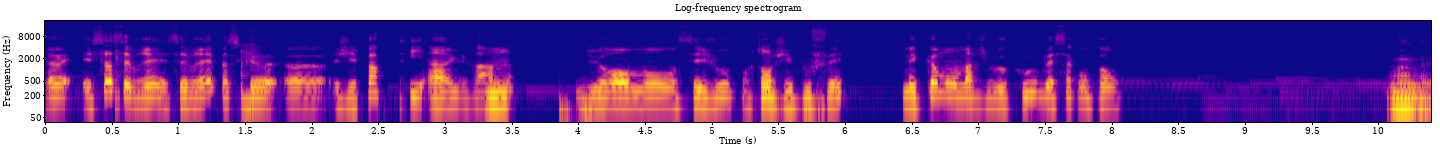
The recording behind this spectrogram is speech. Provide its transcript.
Ah ouais, et ça c'est vrai, c'est vrai parce que euh, j'ai pas pris un gramme Mm. durant mon séjour, pourtant j'ai bouffé. Mais comme on marche beaucoup, ben ça compense. Ouais, mais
